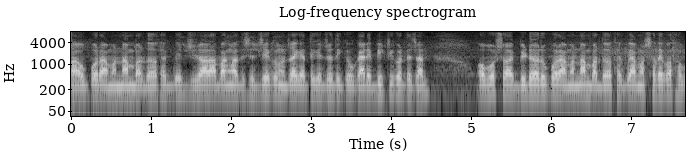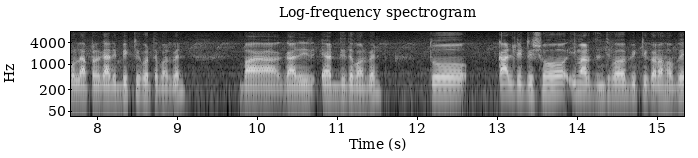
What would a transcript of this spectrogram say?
বা উপরে আমার নাম্বার দেওয়া থাকবে। যারা বাংলাদেশের যে কোনো জায়গা থেকে যদি কেউ গাড়ি বিক্রি করতে চান অবশ্যই ভিডিওর উপরে আমার নাম্বার দেওয়া থাকবে। আমার সাথে কথা বলে আপনার গাড়ি বিক্রি করতে পারবেন বা গাড়ির অ্যাড দিতে পারবেন। তো কালটিটি সহ ইমার্জেন্সিভাবে বিক্রি করা হবে।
